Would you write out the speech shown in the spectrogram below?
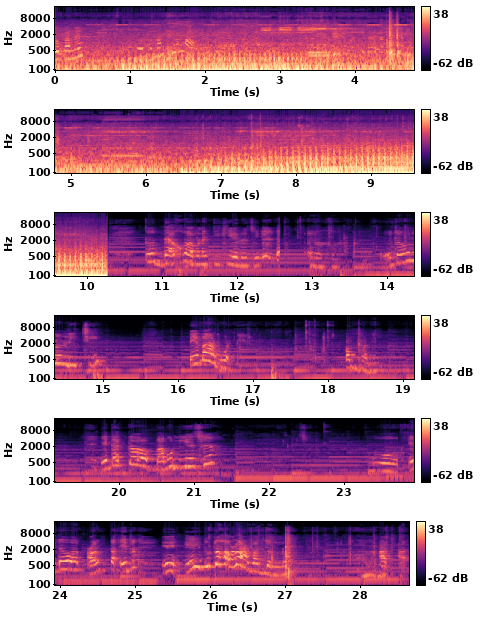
দোকানে তো দেখো আমরা কি কি এনেছি। এটা হলো লিচি, পেপার বোটের কোম্পানি এটা একটা বাবু নিয়েছে। ও এটাও আরেকটা এটা এই দুটো হলো আমার জন্য। আ- আ-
